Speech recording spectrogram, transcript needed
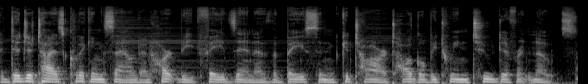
A digitized clicking sound and heartbeat fades in as the bass and guitar toggle between two different notes.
